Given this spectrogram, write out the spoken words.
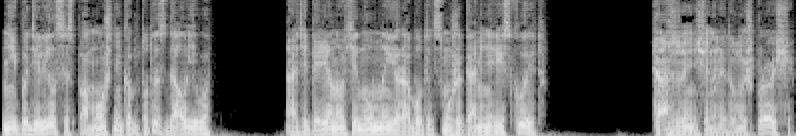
не поделился с помощником, тот и сдал его. А теперь Анохин умный и работать с мужиками не рискует. — А с женщинами, думаешь, проще?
